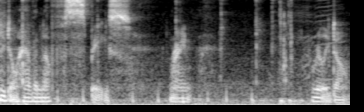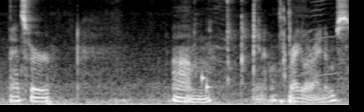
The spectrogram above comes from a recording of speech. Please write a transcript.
I don't have enough space, right? Really don't. That's for um, you know, regular items.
